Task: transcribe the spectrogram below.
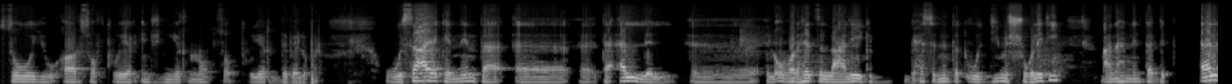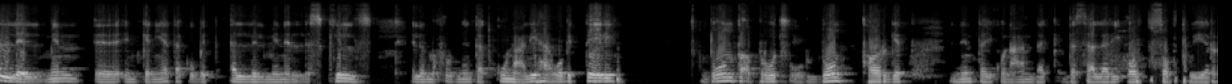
so you are software engineer not software developer وسعيك إن أنت آه تقلل آه ال overheads اللي عليك بحيث إن أنت تقول دي مش شغلتي معناها إن أنت بتقلل من آه إمكانياتك وبتقلل من ال skills اللي المفروض إن أنت تكون عليها. وبالتالي don't approach or don't target إن أنت يكون عندك the salary of software.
